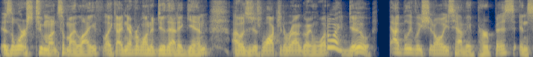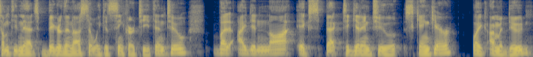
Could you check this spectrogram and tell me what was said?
is the worst two months of my life. Like I never want to do that again. I was just walking around going, what do I do? I believe we should always have a purpose and something that's bigger than us that we could sink our teeth into. But I did not expect to get into skincare. Like I'm a dude.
